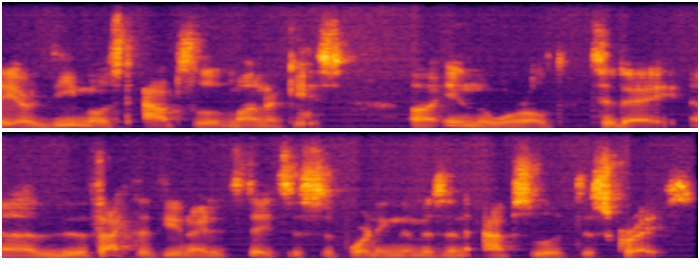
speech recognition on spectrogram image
they are the most absolute monarchies uh, in the world today. Uh, the fact that the United States is supporting them is an absolute disgrace.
